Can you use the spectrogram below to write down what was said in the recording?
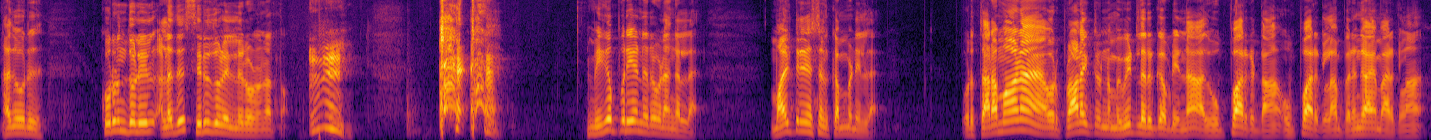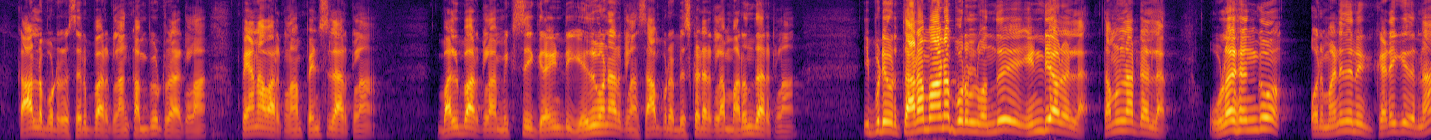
அது ஒரு குறுந்தொழில் அல்லது சிறுதொழில் நிறுவனம்னு அர்த்தம். மிகப்பெரிய நிறுவனங்களில் மல்டிநேஷ்னல் கம்பெனியில் ஒரு தரமான ஒரு ப்ராடக்ட் நம்ம வீட்டில் இருக்குது அப்படின்னா அது உப்பாக இருக்கட்டும் உப்பாக இருக்கலாம் பெருங்காயமாக இருக்கலாம் காலில் போட்டுருக்க செருப்பாக இருக்கலாம் கம்ப்யூட்டராக இருக்கலாம் பேனாவாக இருக்கலாம் பென்சிலாக இருக்கலாம் பல்பாக இருக்கலாம் மிக்ஸி கிரைண்டு எது வேணா இருக்கலாம் சாப்பிட்ற பிஸ்கட்டாக இருக்கலாம் மருந்தாக இருக்கலாம். இப்படி ஒரு தரமான பொருள் வந்து இந்தியாவில் இல்லை தமிழ்நாட்டில் இல்லை உலகெங்கும் ஒரு மனிதனுக்கு கிடைக்குதுன்னா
